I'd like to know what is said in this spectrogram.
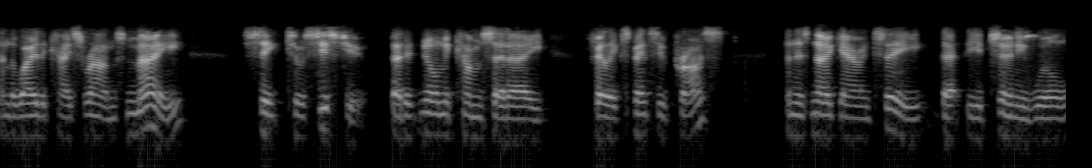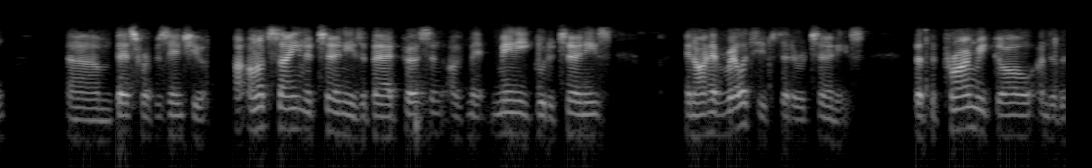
and the way the case runs, may seek to assist you, but it normally comes at a fairly expensive price, and there's no guarantee that the attorney will um, best represent you. I'm not saying an attorney is a bad person. I've met many good attorneys, and I have relatives that are attorneys. But the primary goal under the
